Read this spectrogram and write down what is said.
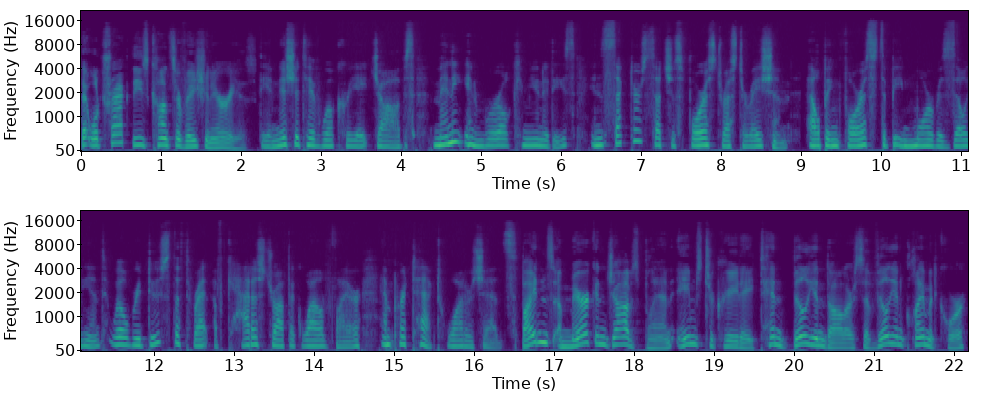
that will track these conservation areas. The initiative will create jobs, many in rural communities, in sectors such as forest restoration, Helping forests to be more resilient will reduce the threat of catastrophic wildfire and protect watersheds. Biden's American Jobs Plan aims to create a $10 billion civilian climate corps,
